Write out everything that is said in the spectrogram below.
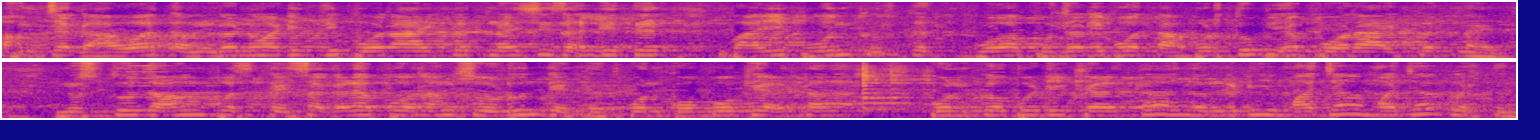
आमच्या गावात अंगणवाडीतली पोरं ऐकत नाहीशी झाली तर बाई फोन करतात बुवा पुजारी बुवा ताबडतोब हे पोरं ऐकत नाहीत. नुसतं जाऊन बसते सगळ्या पोरांना सोडून देतात. कोण खो खो खेळता कोण कबड्डी खेळता लंगडी मजा मजा करते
